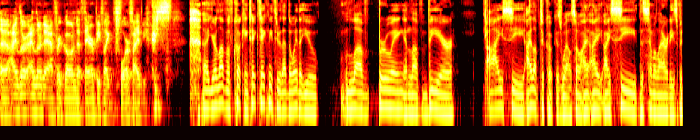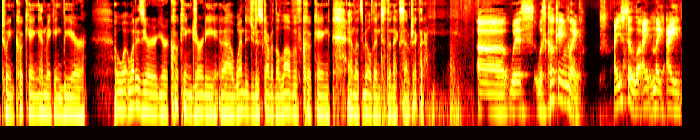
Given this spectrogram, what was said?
Uh, I learned. I learned it after going to therapy for like four or five years. Uh, your love of cooking. Take take me through that. The way that you love brewing and love beer. I see. I love to cook as well, so I I, I see the similarities between cooking and making beer. What what is your your cooking journey? Uh, when did you discover the love of cooking? And let's build into the next subject there. uh with with cooking like i used to lo- I, like i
